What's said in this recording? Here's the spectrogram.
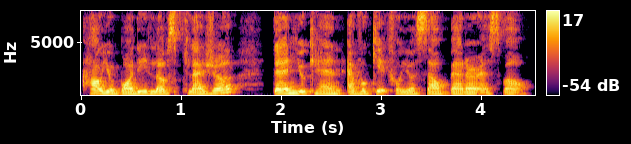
how your body loves pleasure then you can advocate for yourself better as well.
